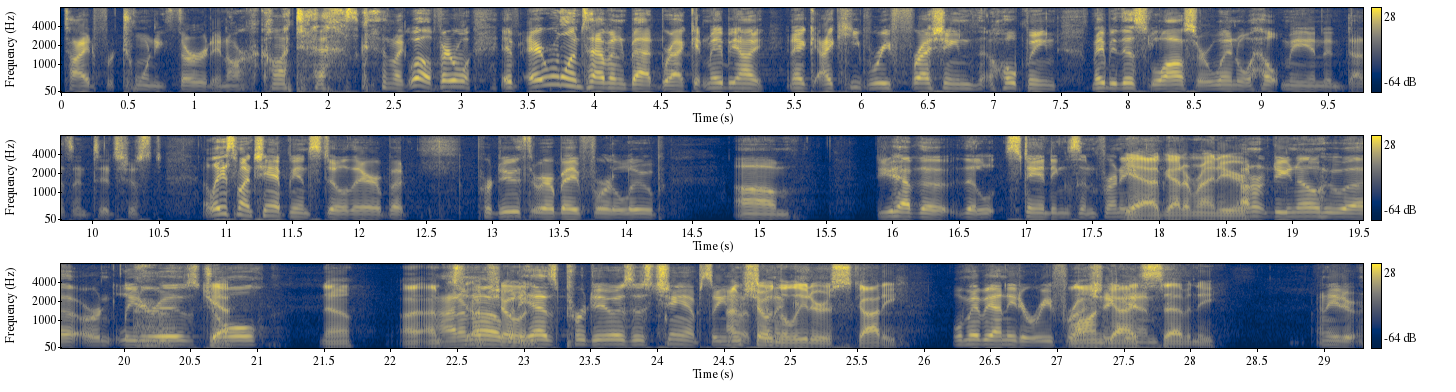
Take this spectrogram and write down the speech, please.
tied for 23rd in our contest. I'm like, well, if everyone if everyone's having a bad bracket, maybe I and I, I keep refreshing, hoping maybe this loss or win will help me, and it doesn't. It's just at least my champion's still there, but Purdue threw everybody for a loop. Um, do you have the the standings in front of you? Yeah, I've got them right here. I don't. Do you know who uh, our leader is? Yeah. Joel. no, I, I'm, I don't I'm know, showing, but he has Purdue as his champ. So you know I'm showing gonna, the leader is Scotty. Well, maybe I need to refresh Lawn guy again. 70. I need to.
